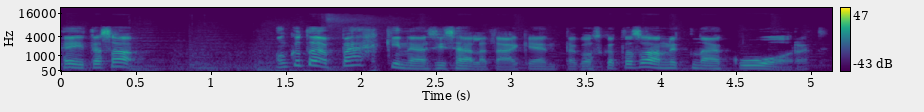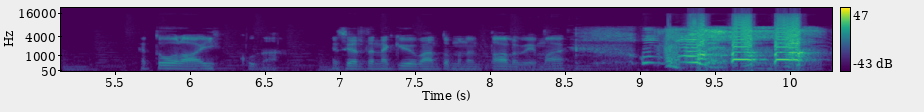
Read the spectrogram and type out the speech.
Hei, tässä Onko tää pähkinää sisällä tää kenttä? Koska tässä on nyt nää kuoret. Ja tuolla on ikkuna. Ja sieltä näkyy vaan tommonen talvimaa.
